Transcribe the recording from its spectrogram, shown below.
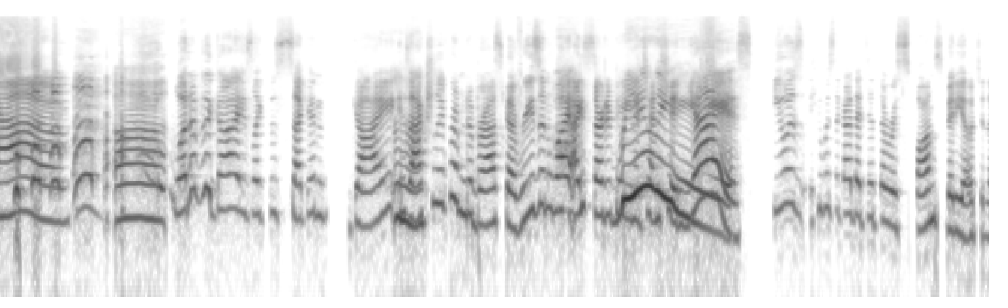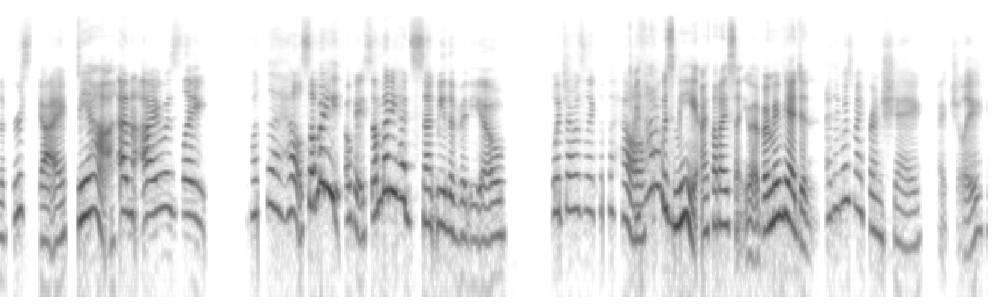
have. Uh, One of the guys, like the second guy, is Mhm. actually from Nebraska. Reason why I started paying Really? attention. Yes. He was he was the guy that did the response video to the first guy. yeah. And I was like, what the hell? Somebody okay, somebody had sent me the video, which I was like, what the hell? I thought it was me. I thought I sent you it, but maybe I didn't. I think it was my friend Shay, actually.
